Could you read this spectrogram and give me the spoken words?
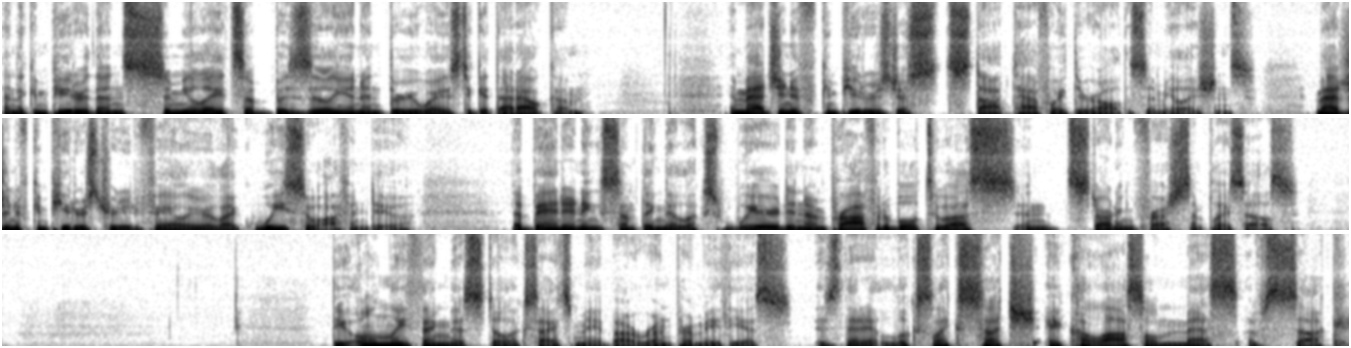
And the computer then simulates a bazillion and three ways to get that outcome. Imagine if computers just stopped halfway through all the simulations. Imagine if computers treated failure like we so often do abandoning something that looks weird and unprofitable to us and starting fresh someplace else. The only thing that still excites me about Run Prometheus is that it looks like such a colossal mess of suck.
